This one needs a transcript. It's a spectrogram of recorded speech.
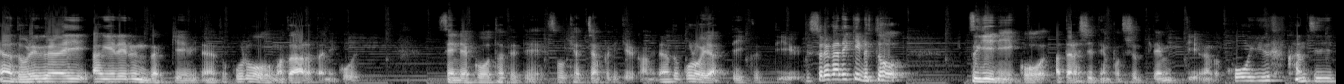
いやどれぐらい上げれるんだっけみたいなところをまた新たにこう戦略を立ててそうキャッチアップできるかみたいなところをやっていくっていうでそれができると次にこう新しい店舗出店っていうなんかこういう感じ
